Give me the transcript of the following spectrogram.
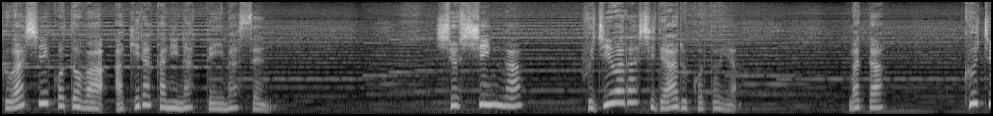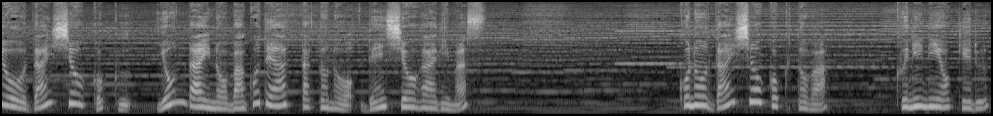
詳しいことは明らかになっていません。出身が藤原氏であることやまた九条大将国四代の孫であったとの伝承があります。この大将国とは国における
